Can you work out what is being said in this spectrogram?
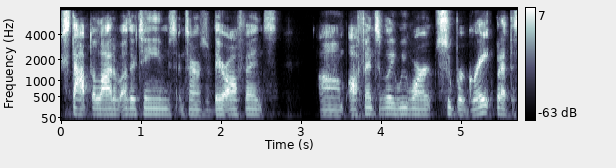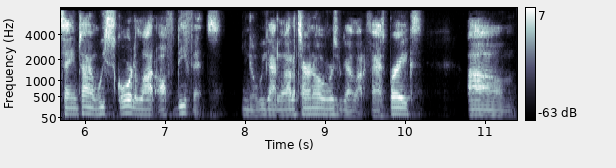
stopped a lot of other teams in terms of their offense. Um, offensively, we weren't super great, but at the same time, we scored a lot off defense. You know, we got a lot of turnovers, we got a lot of fast breaks, um,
